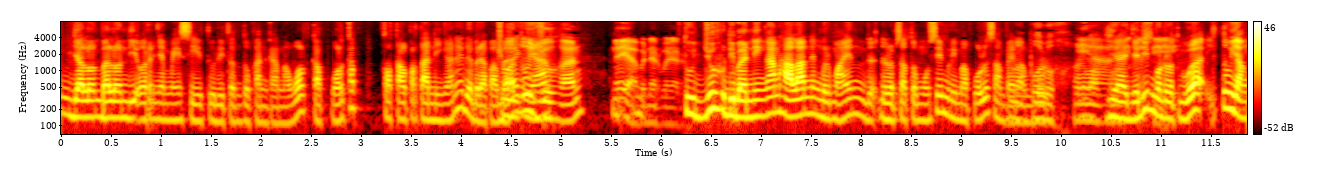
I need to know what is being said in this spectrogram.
jalon balon diornya Messi itu ditentukan karena World Cup World Cup total pertandingannya ada berapa cuma banyak tujuh kan Iya, benar benar. tujuh dibandingkan Halan yang bermain dalam satu musim 50 sampai 60 50 Iya. Ya, itu jadi sih. menurut gua itu yang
